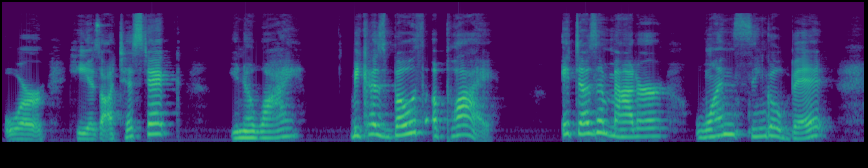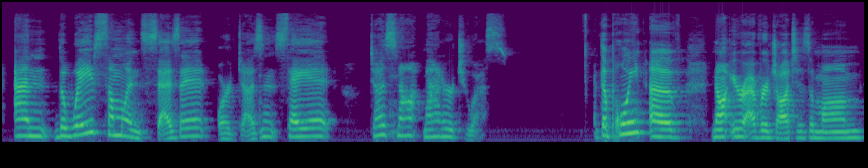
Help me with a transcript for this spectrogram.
or he is autistic. You know why? Because both apply. It doesn't matter one single bit. And the way someone says it or doesn't say it does not matter to us. The point of Not Your Average Autism Mom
